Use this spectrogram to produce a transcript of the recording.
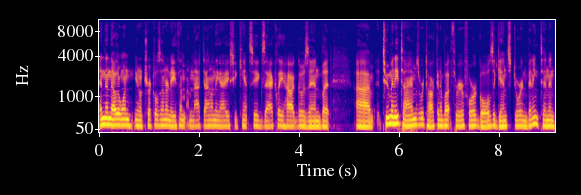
and then the other one, you know, trickles underneath him. I'm not down on the ice. You can't see exactly how it goes in, but um, too many times we're talking about three or four goals against Jordan Binnington, and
